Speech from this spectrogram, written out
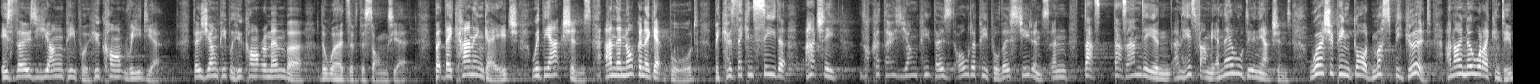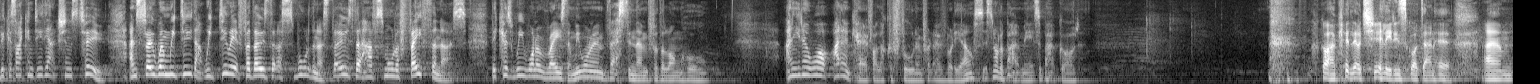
is those young people who can't read yet, those young people who can't remember the words of the songs yet but they can engage with the actions. And they're not going to get bored because they can see that actually, look at those young people, those older people, those students. And that's, that's Andy and, and his family, and they're all doing the actions. Worshipping God must be good. And I know what I can do because I can do the actions too. And so when we do that, we do it for those that are smaller than us, those that have smaller faith than us, because we want to raise them, we want to invest in them for the long haul. And you know what? I don't care if I look a fool in front of everybody else. It's not about me, it's about God. I've got a good little cheerleading squad down here. Um,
